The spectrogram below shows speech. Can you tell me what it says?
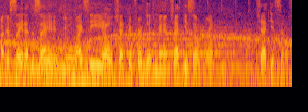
I just say that to say it. You're a white CEO, check your privilege, man. Check yourself, bro. Check yourself.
